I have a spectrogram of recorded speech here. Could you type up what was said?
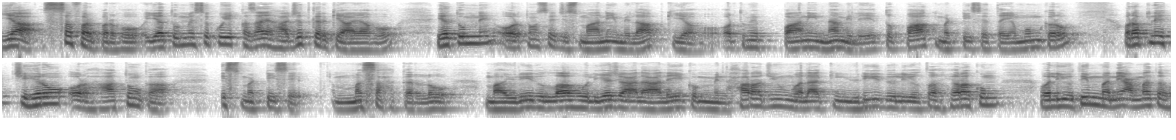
یا سفر پر ہو یا تم میں سے کوئی قضاء حاجت کر کے آیا ہو یا تم نے عورتوں سے جسمانی ملاپ کیا ہو اور تمہیں پانی نہ ملے تو پاک مٹی سے تیمم کرو اور اپنے چہروں اور ہاتھوں کا اس مٹی سے مسح کر لو۔ ما یرید اللہ لیجعل علیکم من حرج ولکن یرید لیطہرکم ولیتم نعمتہ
